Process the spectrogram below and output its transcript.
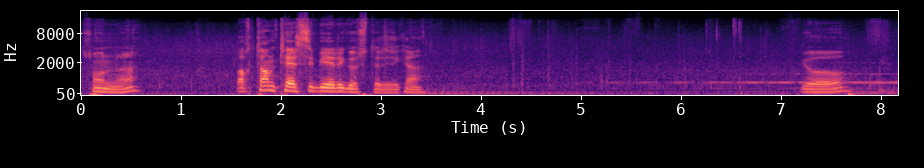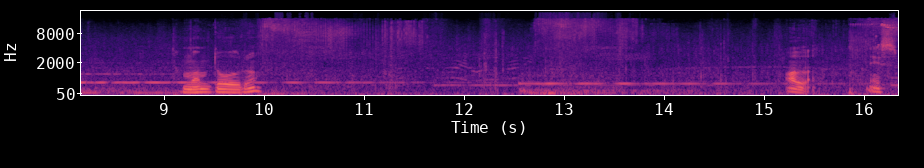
Sonra bak tam tersi bir yeri gösterecek ha. Yo. Tamam doğru. Allah. Neyse.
